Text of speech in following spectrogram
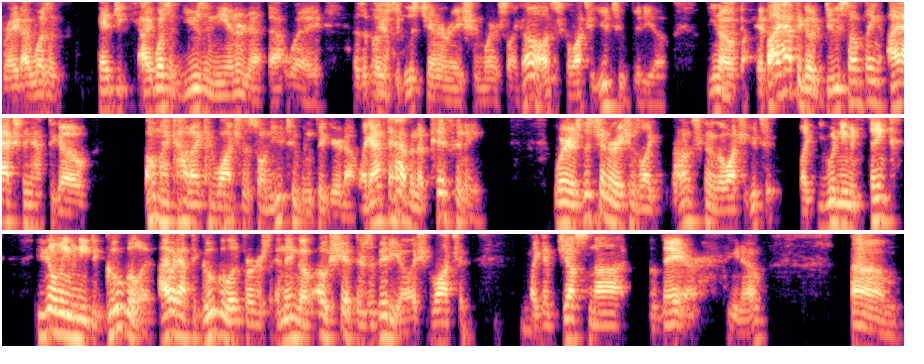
right? I wasn't edu- I wasn't using the internet that way as opposed yeah. to this generation where it's like, oh, I'll just go watch a YouTube video. You know, if, I have to go do something, I actually have to go oh my god, I could watch this on YouTube and figure it out. Like I have to have an epiphany. Whereas this generation is like, I'm just going to go watch YouTube. Like you wouldn't even think, you don't even need to Google it. I would have to Google it first and then go, oh shit, there's a video. I should watch it. Like I'm just not there, you know. Um,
